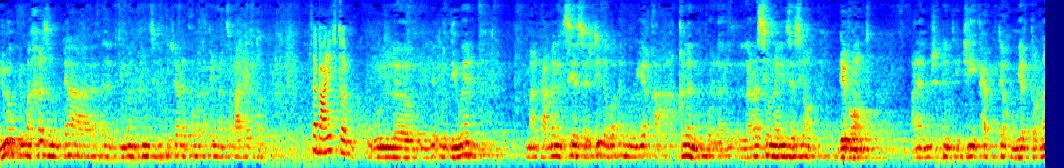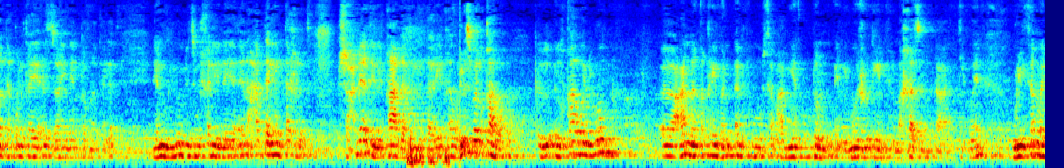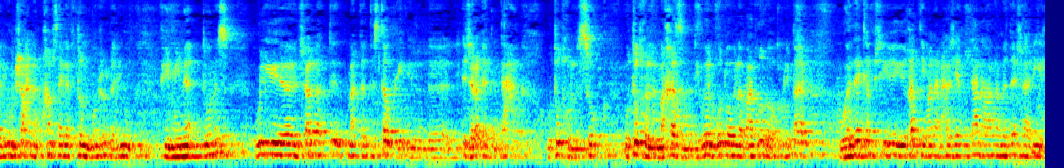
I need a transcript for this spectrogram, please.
اليوم في المخازن بتاع الديوان التونسي للتجارة ثم تقريبا 7000 طن. 7000 طن. وال- وال- والديوان معناتها عمل سياسة جديدة وأنه يقع عقلنة و la rationalisation des ventes معناها مش أنت تجي تحب تاخذ 100 طرنات يقول لك هي هز هاي 100 طرنات هذا. لأنه اليوم لازم يخلي لي أنا حتى اليوم دخلت الشحنات اللي قاعدة في طريقها بالنسبة للقهوة ال- القهوة اليوم آه، عندنا تقريبا 1700 طن اللي المخازن بتاع الديوان واللي ثم اليوم شحنة ب 5000 طن موجودة اليوم في ميناء تونس واللي إن شاء الله معناتها تستوفي ال- الإجراءات نتاعها وتدخل للسوق وتدخل المخازن الديوان غدوة ولا بعد غدوة بليطار وهذاك باش يغطي معنا الحاجات نتاعنا على مدى شهرين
